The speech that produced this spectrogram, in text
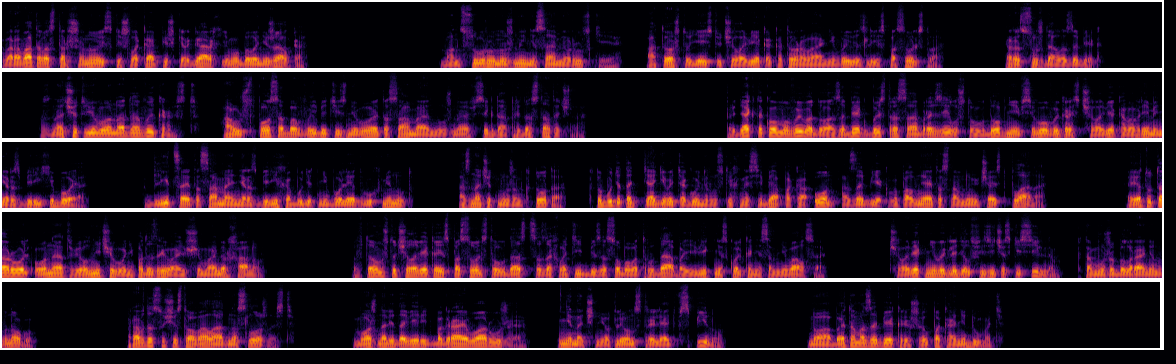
Вороватого старшину из кишлака Пишкергарх ему было не жалко. Мансуру нужны не сами русские, а то, что есть у человека, которого они вывезли из посольства, рассуждал Забег. Значит, его надо выкрасть, а уж способов выбить из него это самое нужное всегда предостаточно. Придя к такому выводу, Азабек быстро сообразил, что удобнее всего выкрасть человека во время неразберихи боя. Длиться эта самая неразбериха будет не более двух минут. А значит, нужен кто-то, кто будет оттягивать огонь русских на себя, пока он, Азабек, выполняет основную часть плана. Эту-то роль он и отвел ничего не подозревающему Амирхану. В том, что человека из посольства удастся захватить без особого труда, боевик нисколько не сомневался. Человек не выглядел физически сильным, к тому же был ранен в ногу. Правда, существовала одна сложность. Можно ли доверить Баграеву оружие? Не начнет ли он стрелять в спину? Но об этом Азабек решил пока не думать.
